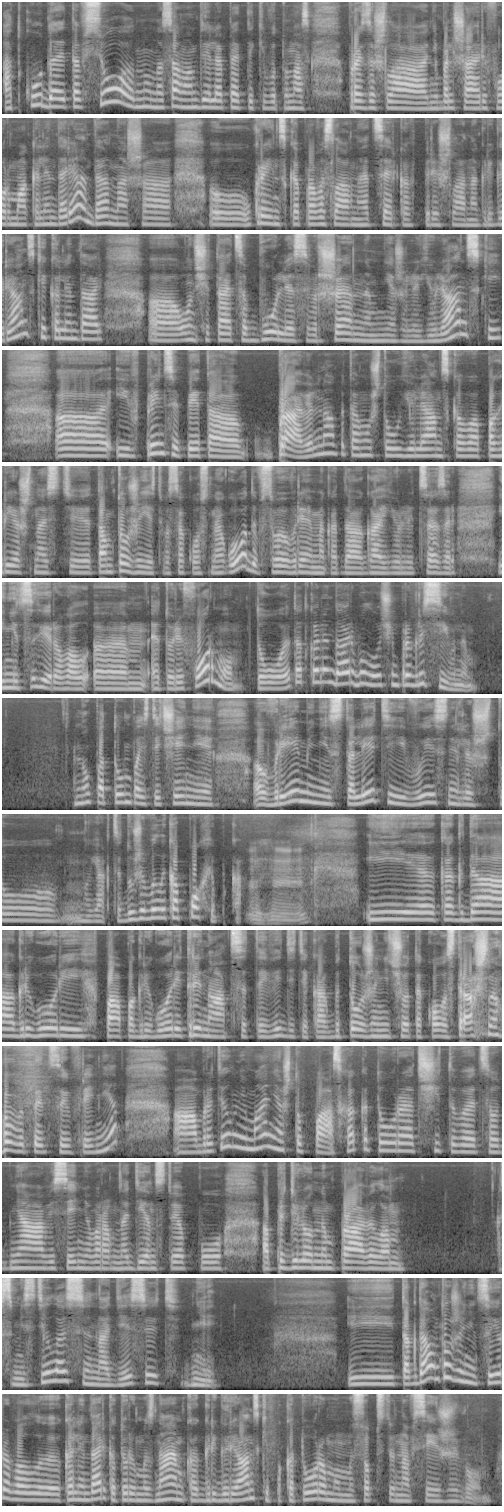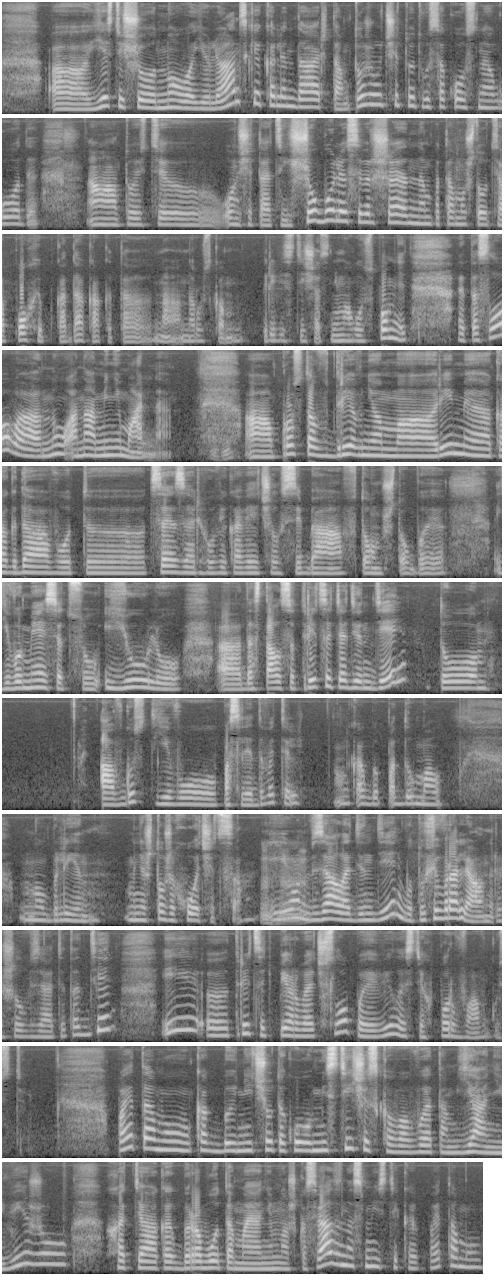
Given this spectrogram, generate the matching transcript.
Откуда это все? Ну, на самом деле, опять-таки, вот у нас произошла небольшая реформа календаря, да, наша э, украинская православная церковь перешла на григорианский календарь, э, он считается более совершенным, нежели юлианский, э, и, в принципе, это правильно, потому что у юлианского погрешность, э, там тоже есть высокосные годы, в свое время, когда Гай Юлий Цезарь инициировал э, эту реформу, то этот календарь был очень прогрессивным. Но потом по истечении э, времени, столетий выяснили, что ну, як це дуже велика похибка. Угу. И когда Григорий, папа Григорий, 13 видите, как бы тоже ничего такого страшного в этой цифре нет, а обратил внимание, что Пасха, которая отсчитывается от дня весеннего равноденствия по определенным правилам, сместилась на 10 дней. И тогда он тоже инициировал э, календарь, который мы знаем как григорианский, по которому мы, собственно, все и живем. А, есть еще новоюлианский календарь, там тоже учитывают высокосные годы. А, то есть э, он считается еще более совершенным, потому что у тебя похыбка, да, как это на, на русском перевести, сейчас не могу вспомнить это слово, ну, она минимальная. Угу. Просто в Древнем э, Риме, когда вот э, Цезарь увековечил себя в том, чтобы его месяцу, июлю, достался 31 день, то Август, его последователь, он как бы подумал, ну блин, мне что же хочется. Угу. И он взял один день, вот у февраля он решил взять этот день, и 31 э, число появилось с тех пор в августе. Поэтому как бы ничего такого мистического в этом я не вижу, хотя как бы работа моя немножко связана с мистикой, поэтому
